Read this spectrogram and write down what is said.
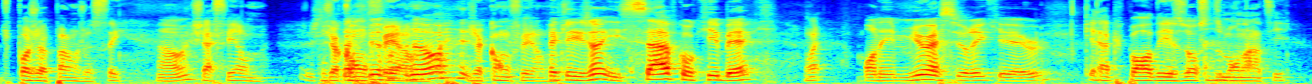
Je- Pas je pense, je sais. Ah oui? J'affirme. Je t'affirme. confirme. Ah ouais? Je confirme. Fait que les gens, ils savent qu'au Québec, Ouais. on est mieux assuré qu'eux. Que la plupart des ours du monde entier.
